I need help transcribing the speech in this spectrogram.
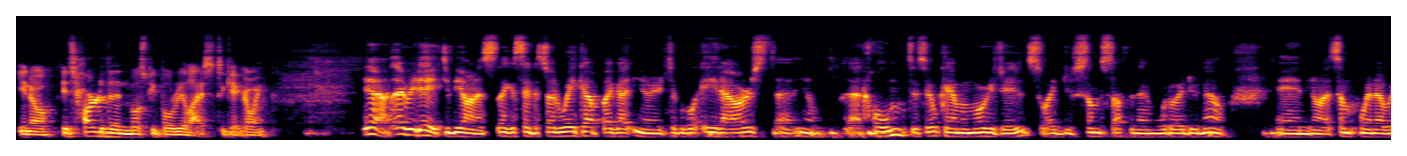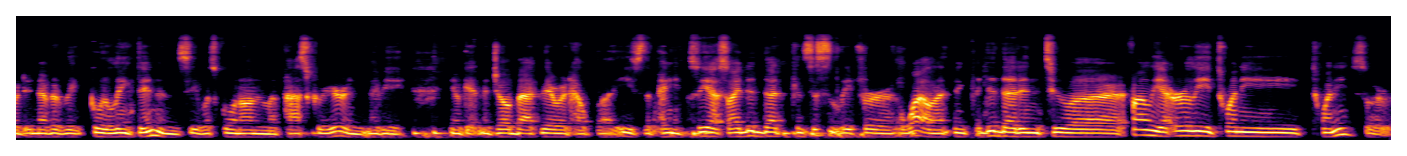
you know, it's harder than most people realize to get going. Yeah, every day, to be honest. Like I said, so I'd wake up, I got, you know, your typical eight hours, uh, you know, at home to say, okay, I'm a mortgage agent. So I do some stuff and then what do I do now? And, you know, at some point I would inevitably go to LinkedIn and see what's going on in my past career and maybe, you know, getting a job back there would help uh, ease the pain. So, yeah, so I did that consistently for a while. And I think I did that into uh, finally early 2020. So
